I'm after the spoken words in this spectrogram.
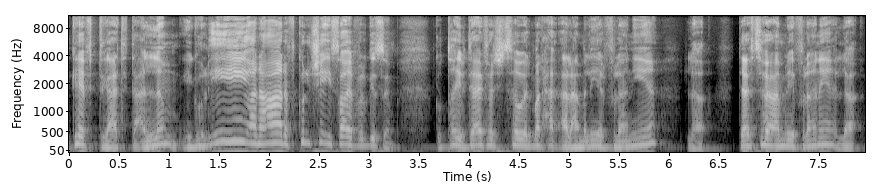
كيف قاعد تتعلم؟ يقول إيه أنا عارف كل شيء صاير في القسم قلت طيب تعرف إيش تسوي المرحلة العملية الفلانية؟ لا تعرف تسوي العملية الفلانية؟ لا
